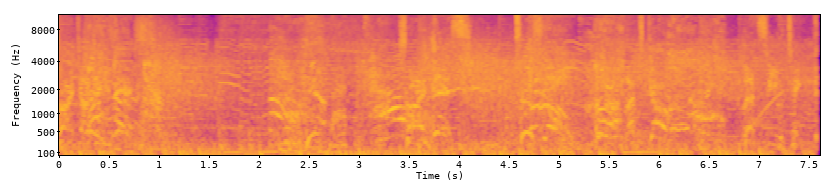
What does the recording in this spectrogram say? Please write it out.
Try dodging this! Try this! Too slow! Let's go! Let's see you take this!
